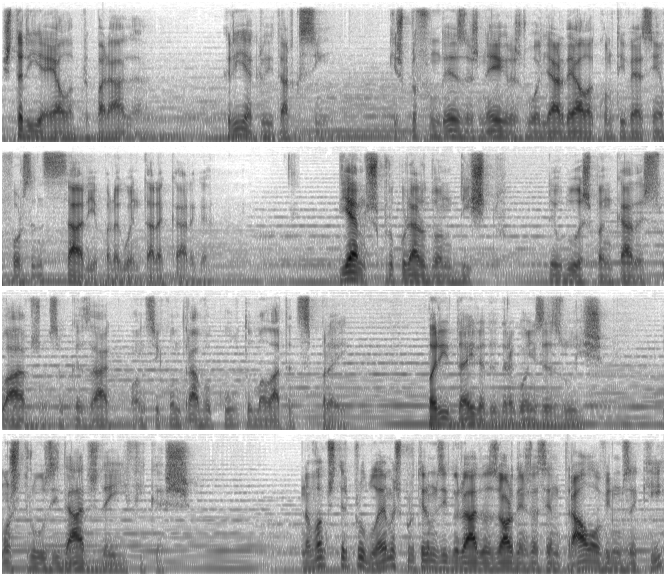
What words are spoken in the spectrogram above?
Estaria ela preparada? Queria acreditar que sim, que as profundezas negras do olhar dela contivessem a força necessária para aguentar a carga. Viemos procurar o dono disto. Deu duas pancadas suaves no seu casaco, onde se encontrava oculta uma lata de spray. Parideira de dragões azuis, monstruosidades daíficas. Não vamos ter problemas por termos ignorado as ordens da central ao virmos aqui?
